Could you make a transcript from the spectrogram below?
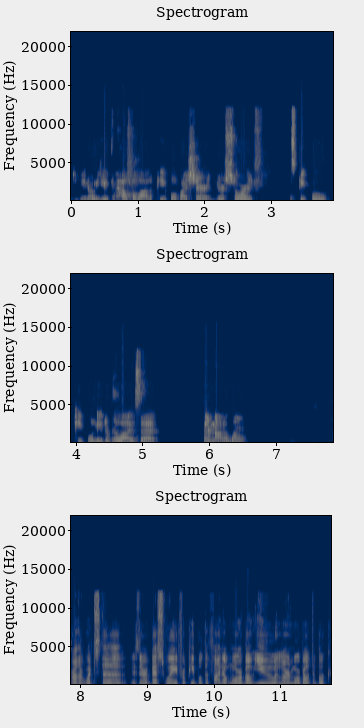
you know you can help a lot of people by sharing your story, because people people need to realize that they're not alone. Brother, what's the is there a best way for people to find out more about you and learn more about the book?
